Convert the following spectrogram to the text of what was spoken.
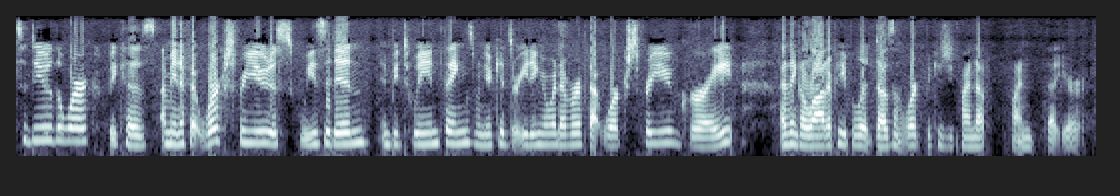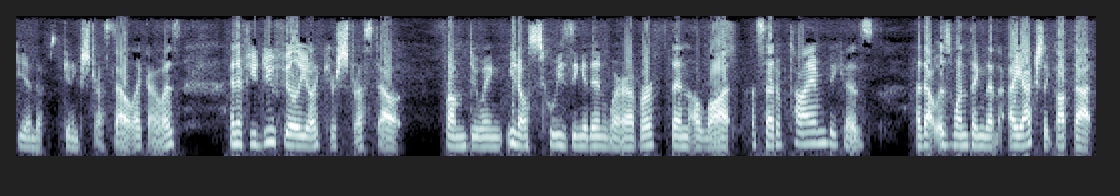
to do the work. Because I mean, if it works for you to squeeze it in in between things when your kids are eating or whatever, if that works for you, great. I think a lot of people it doesn't work because you find out find that you're you end up getting stressed out like I was. And if you do feel you're like you're stressed out from doing, you know, squeezing it in wherever, then a lot a set of time because that was one thing that I actually got that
